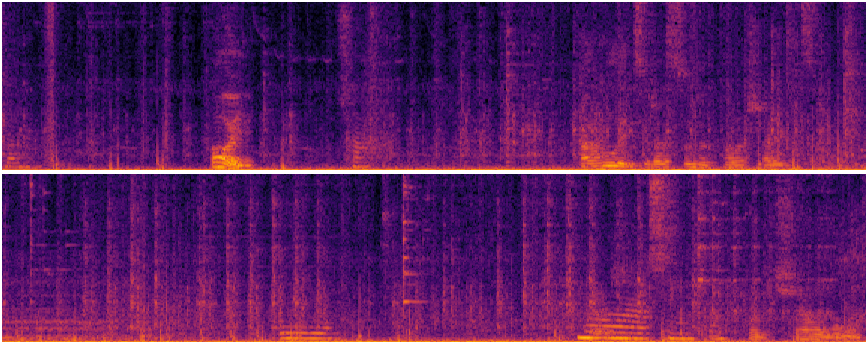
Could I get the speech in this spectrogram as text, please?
цього. Ой, Що? на вулиці розсудок залишається. О, Машенька. Почалось.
